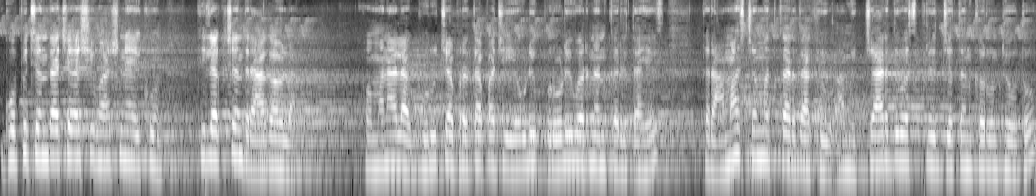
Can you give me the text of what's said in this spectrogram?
गोपीचंदाची अशी भाषणे ऐकून तिलकचंद रागावला व म्हणाला गुरुच्या प्रतापाची एवढी पुरोडी वर्णन करीत आहेस तर आम्हास चमत्कार दाखवू. आम्ही चार दिवस प्रेत जतन करून ठेवतो.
